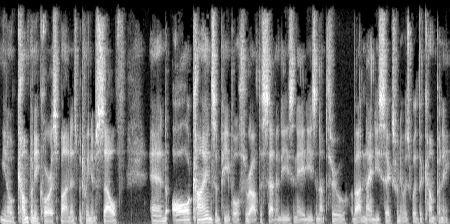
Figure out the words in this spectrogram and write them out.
you know, company correspondence between himself and all kinds of people throughout the 70s and 80s and up through about 96 when he was with the company.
